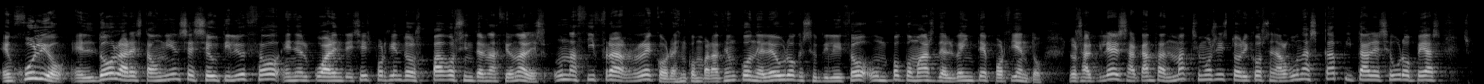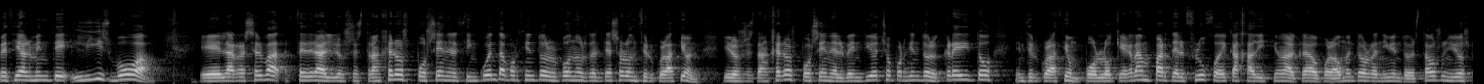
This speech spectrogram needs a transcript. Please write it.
En julio, el dólar estadounidense se utilizó en el 46% de los pagos internacionales, una cifra récord en comparación con el euro que se utilizó un poco más del 20%. Los alquileres alcanzan máximos históricos en algunas capitales europeas, especialmente Lisboa. Eh, la Reserva Federal y los extranjeros poseen el 50% de los bonos del Tesoro en circulación y los extranjeros poseen el 28% del crédito en circulación, por lo que gran parte del flujo de caja adicional creado por el aumento del rendimiento de Estados Unidos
